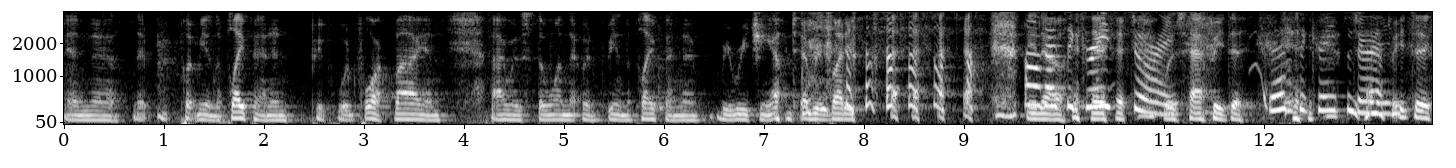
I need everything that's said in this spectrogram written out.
and uh, they put me in the playpen and. People would walk by, and I was the one that would be in the playpen and be reaching out to everybody. Oh, that's a great story. was happy to. That's a great was story. happy to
